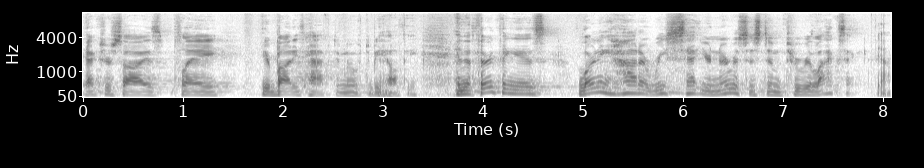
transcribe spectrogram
exercise, play. Your bodies have to move to be healthy. And the third thing is learning how to reset your nervous system through relaxing. Yeah.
